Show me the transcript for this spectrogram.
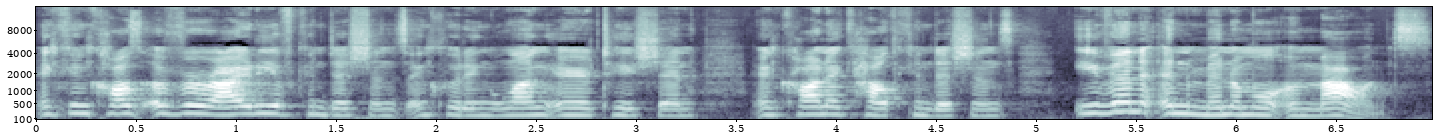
and can cause a variety of conditions, including lung irritation and chronic health conditions, even in minimal amounts.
